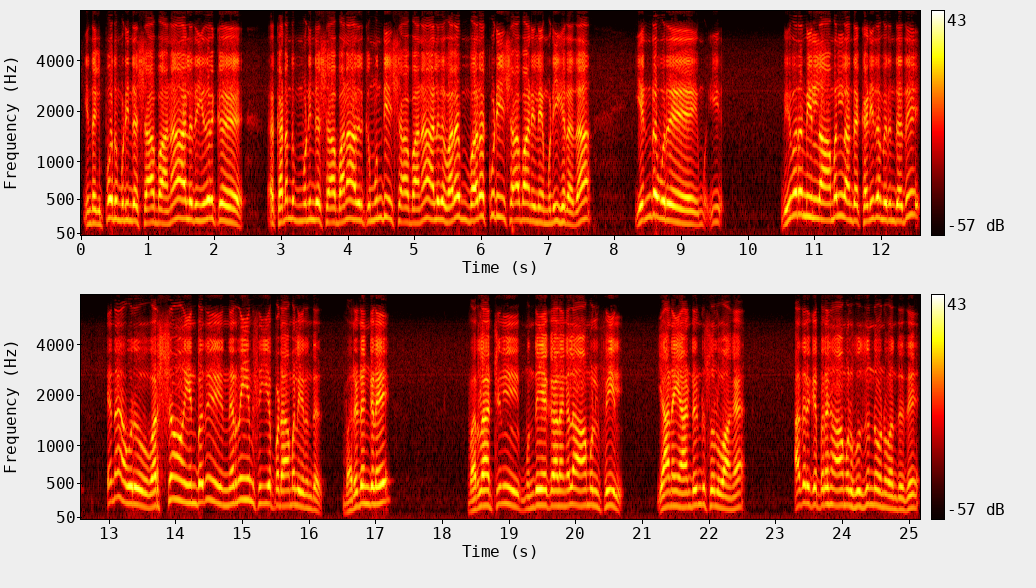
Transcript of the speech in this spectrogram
இந்த இப்போது முடிந்த ஷாபானா அல்லது இதற்கு கடந்து முடிந்த ஷாபானா அதற்கு முந்தைய ஷாபானா அல்லது வர வரக்கூடிய ஷாபானிலே முடிகிறதா என்ற ஒரு இ- விவரம் இல்லாமல் அந்த கடிதம் இருந்தது ஏன்னா ஒரு வருஷம் என்பது நிர்ணயம் செய்யப்படாமல் இருந்தது. வருடங்களே வரலாற்றில் முந்தைய காலங்களில் ஆமுல் ஃபீல் யானை ஆண்டுன்னு சொல்லுவாங்க. அதற்கு பிறகு ஆமுல் ஹுசுன்னு ஒன்று வந்தது.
